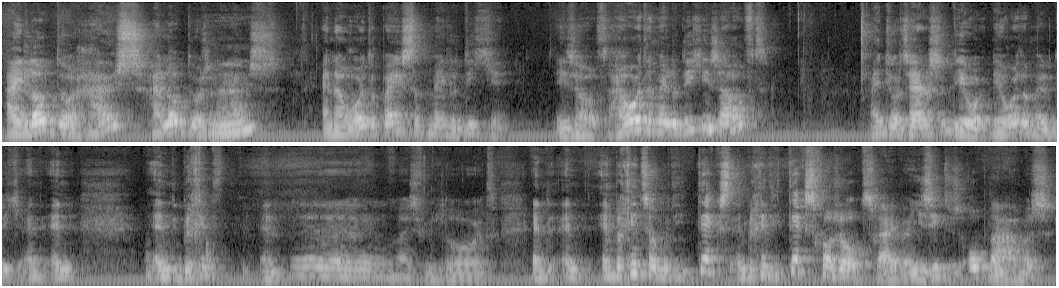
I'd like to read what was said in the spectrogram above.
Hij loopt door huis, hij loopt door zijn Mhm. huis en dan hoort opeens dat melodietje in zijn hoofd. Hij hoort een melodietje in zijn hoofd. En George Harrison, die hoort, die hoort dat melodietje en, en, en die begint... En, eh, my sweet lord. En, en, en begint zo met die tekst. En begint die tekst gewoon zo op te schrijven. En je ziet dus opnames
